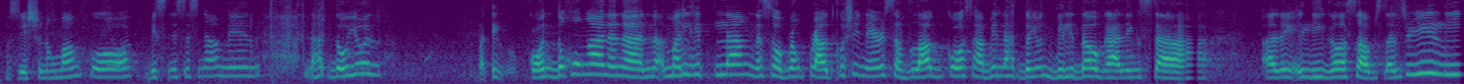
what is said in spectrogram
position ng mom ko, businesses namin, lahat daw yun. Pati kondo ko nga na, na, na maliit lang, na sobrang proud ko, shinare sa vlog ko. Sabi lahat daw yun, bili daw galing sa ano, illegal substance. Really?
